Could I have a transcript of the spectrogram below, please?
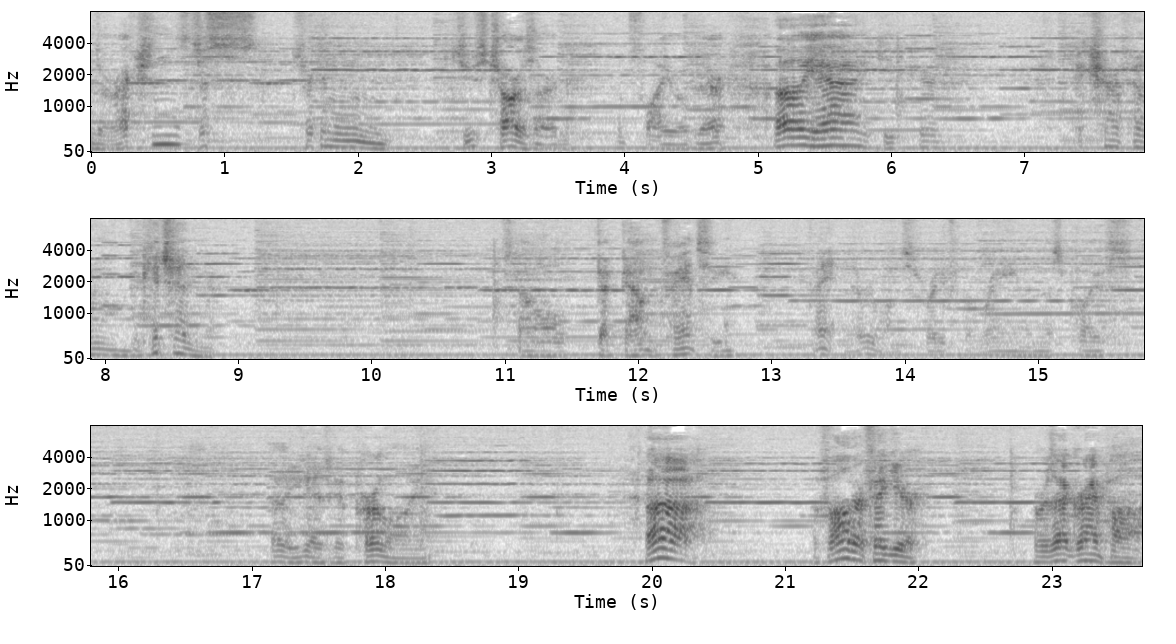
Directions? Just freaking juice Charizard. Let's fly you over there. Oh yeah, you keep your picture of him in the kitchen. It's not all decked out and fancy. Man, everyone's ready for the rain in this place. Oh, you guys got Purrloin. Ah! The father figure. Or is that Grandpa?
